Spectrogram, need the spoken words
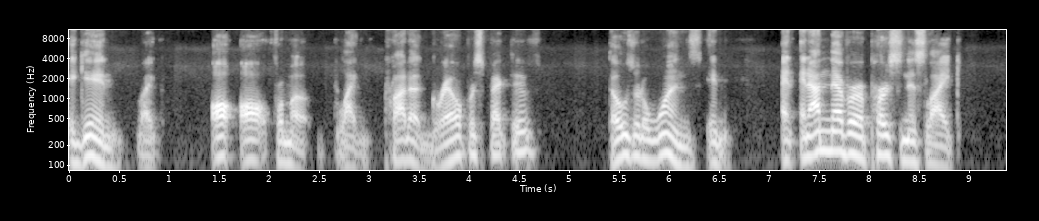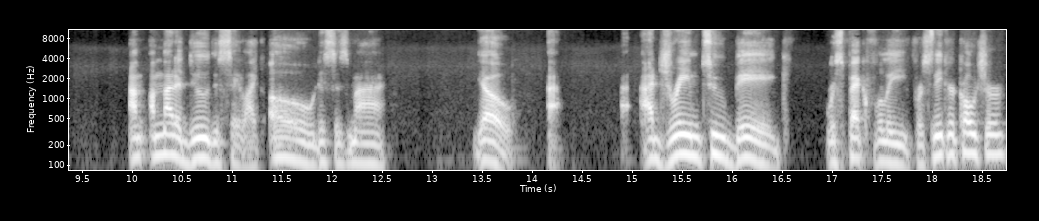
again, like all, all from a like product grail perspective, those are the ones. And and and I'm never a person that's like, I'm I'm not a dude to say like, oh, this is my yo, I, dream too big, respectfully, for sneaker culture.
